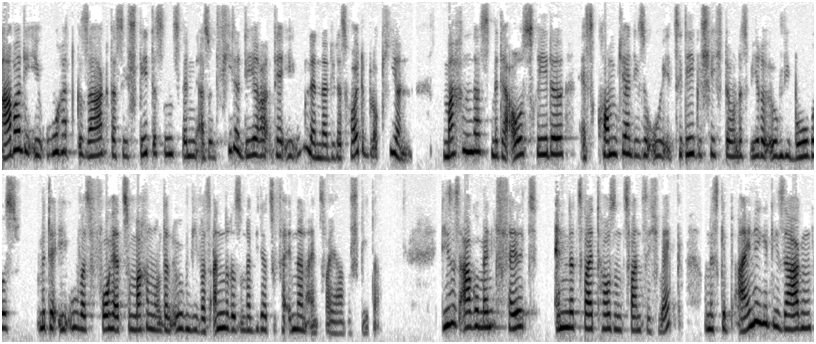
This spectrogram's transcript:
aber die EU hat gesagt, dass sie spätestens, wenn, also viele der, der EU-Länder, die das heute blockieren, machen das mit der Ausrede, es kommt ja diese OECD-Geschichte und es wäre irgendwie Boris mit der EU was vorher zu machen und dann irgendwie was anderes und dann wieder zu verändern ein, zwei Jahre später. Dieses Argument fällt Ende 2020 weg. Und es gibt einige, die sagen,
